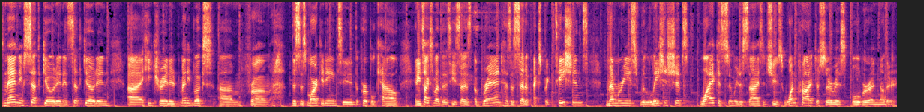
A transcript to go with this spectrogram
this man named Seth Godin, and Seth Godin, uh, he created many books um, from This is Marketing to The Purple Cow, and he talks about this. He says, A brand has a set of expectations, memories, relationships, why a consumer decides to choose one product or service over another.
